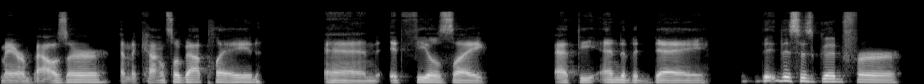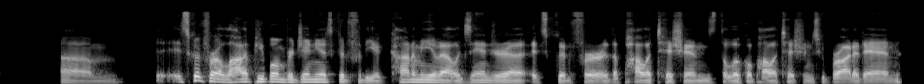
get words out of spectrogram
mayor bowser and the council got played and it feels like at the end of the day th- this is good for um it's good for a lot of people in Virginia. It's good for the economy of Alexandria. It's good for the politicians, the local politicians who brought it in.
